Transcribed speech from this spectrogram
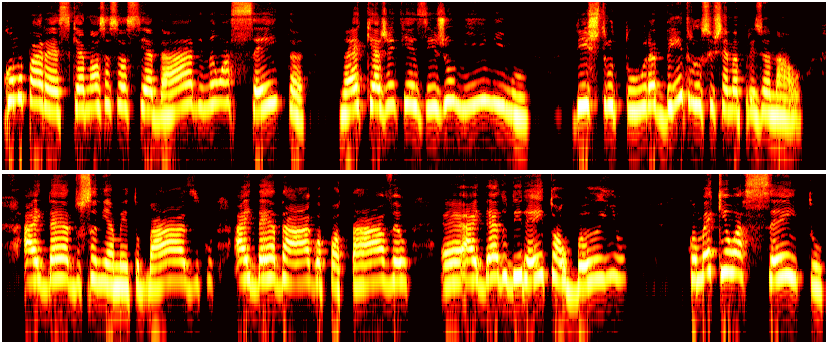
Como parece que a nossa sociedade não aceita né, que a gente exija o mínimo de estrutura dentro do sistema prisional. A ideia do saneamento básico, a ideia da água potável, é, a ideia do direito ao banho. Como é que eu aceito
